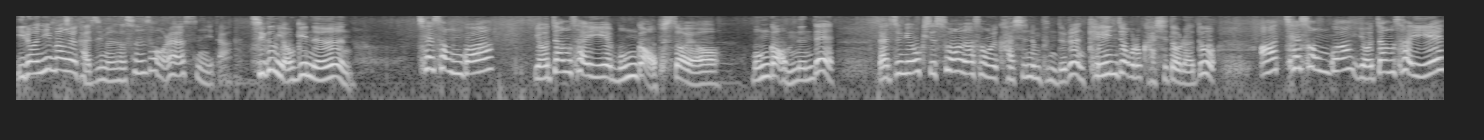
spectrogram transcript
이런 희망을 가지면서 순성을 하였습니다. 지금 여기는 채성과 여장 사이에 뭔가 없어요. 뭔가 없는데 나중에 혹시 수원화성을 가시는 분들은 개인적으로 가시더라도 아 채성과 여장 사이에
